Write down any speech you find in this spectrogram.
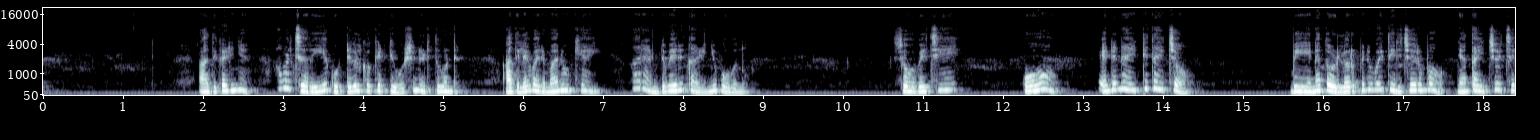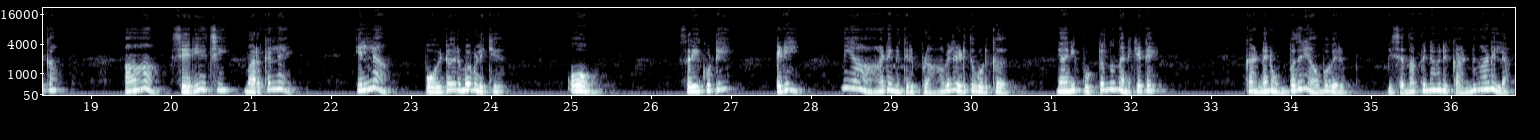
അത് കഴിഞ്ഞ് അവൾ ചെറിയ കുട്ടികൾക്കൊക്കെ ട്യൂഷൻ എടുത്തുകൊണ്ട് അതിലെ വരുമാനമൊക്കെയായി. ആ രണ്ടുപേരും കഴിഞ്ഞു പോകുന്നു. ശോഭേച്ചിയെ ഓ എന്റെ നൈറ്റി തയ്ച്ചോ? വീണ തൊഴിലുറപ്പിന് പോയി തിരിച്ചു വരുമ്പോൾ ഞാൻ തയ്ച്ചു വെച്ചേക്കാം. ആ ശരി ചേച്ചി മറക്കല്ലേ? ഇല്ല പോയിട്ട് വരുമ്പോൾ വിളിക്ക്. ഓ ശ്രീകുട്ടി എടി നീ ആ ആടിന് ഇത്തിരി പ്ലാവിലെടുത്ത് കൊടുക്ക്. ഞാൻ ഈ പുട്ടൊന്നും നനയ്ക്കട്ടെ. കണ്ണൻ ഒമ്പതരയാവുമ്പോൾ വരും. വിശന്നാൽ പിന്നെ അവന് കണ്ണ് കാണില്ല.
